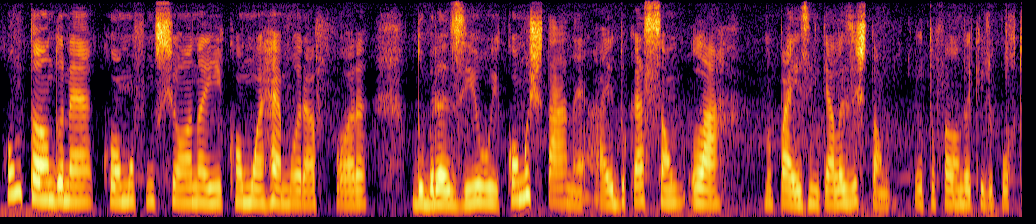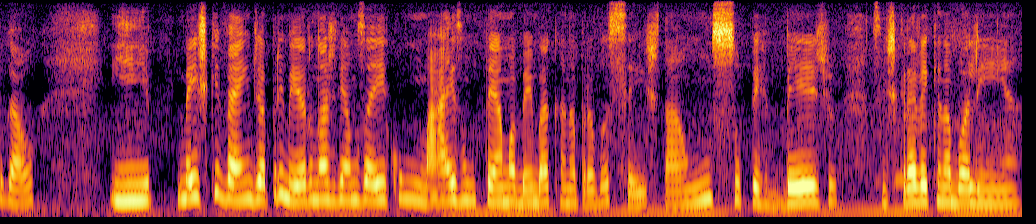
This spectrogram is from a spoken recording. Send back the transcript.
contando, né, como funciona aí, como é morar fora do Brasil e como está, né, a educação lá no país em que elas estão. Eu estou falando aqui de Portugal e mês que vem, dia primeiro, nós viemos aí com mais um tema bem bacana para vocês, tá? Um super beijo, se inscreve aqui na bolinha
